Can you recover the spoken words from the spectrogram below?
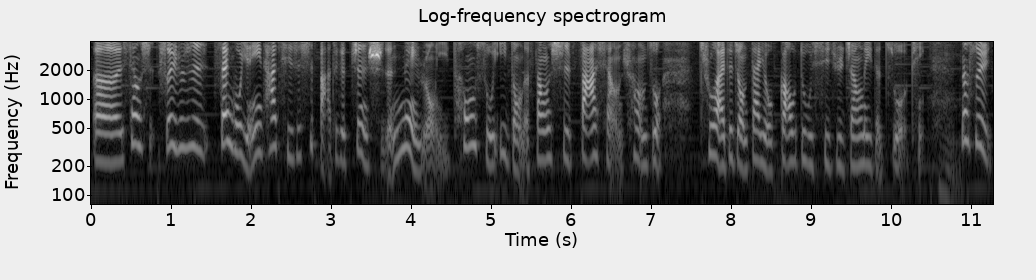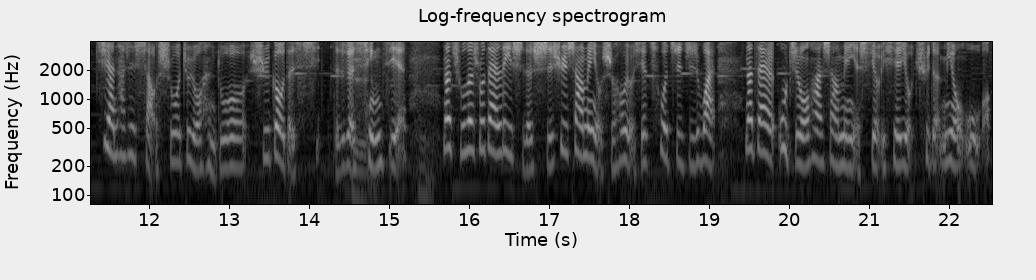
呃，像是所以就是《三国演义》，它其实是把这个正史的内容以通俗易懂的方式发想创作。出来这种带有高度戏剧张力的作品，那所以既然它是小说，就有很多虚构的戏的这个情节。那除了说在历史的时序上面有时候有些错置之外，那在物质文化上面也是有一些有趣的谬误哦。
